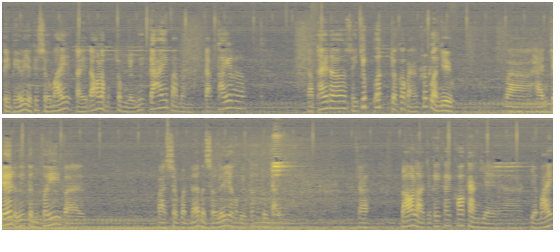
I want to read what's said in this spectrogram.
tìm hiểu về cái sửa máy tại đó là một trong những cái cái mà mình cảm thấy nó cảm thấy nó sẽ giúp ích cho các bạn rất là nhiều và hạn chế được cái kinh phí và và sự mình để mình xử lý công việc rất trôi chảy à, dạ, đó là những cái, cái khó khăn về à, về máy.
